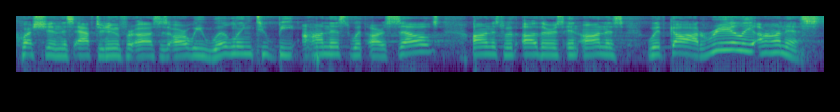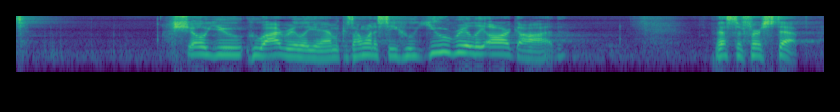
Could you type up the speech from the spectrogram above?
question this afternoon for us is Are we willing to be honest with ourselves, honest with others, and honest with God? Really honest. show you who I really am because I want to see who you really are, God. That's the first step.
